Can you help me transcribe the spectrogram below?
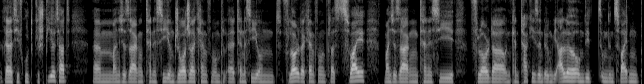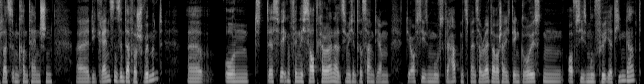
relativ gut gespielt hat. Ähm, manche sagen, Tennessee und Georgia kämpfen um äh, Tennessee und Florida kämpfen um Platz 2. Manche sagen, Tennessee, Florida und Kentucky sind irgendwie alle um, die, um den zweiten Platz im Contention. Äh, die Grenzen sind da verschwimmend. Äh, und deswegen finde ich South Carolina ziemlich interessant. Die haben die Off-Season-Moves gehabt, mit Spencer Rattler wahrscheinlich den größten Off-Season-Move für ihr Team gehabt,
